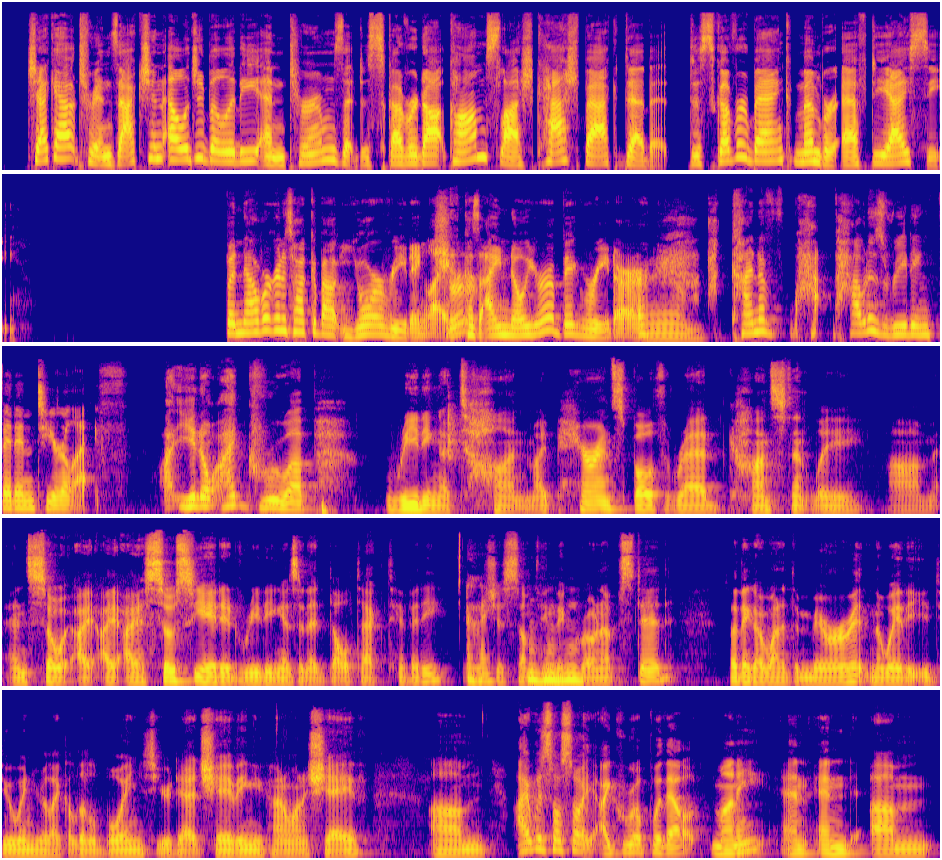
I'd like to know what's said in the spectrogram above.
Check out transaction eligibility and terms at discover.com slash cashback debit. Discover Bank member FDIC. But now we're going to talk about your reading life Sure. because I know you're a big reader. I am. Kind of, how, how does reading fit into your life? You know, I grew up reading a ton. My parents both read constantly. Um, and so I, I, I associated reading as an adult activity. It Okay. was just something that grown-ups did. So I think I wanted to mirror it in the way that you do when you're like a little boy and you see your dad shaving, you kind of want to shave. Um, I was also I, I grew up without money, and and um,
